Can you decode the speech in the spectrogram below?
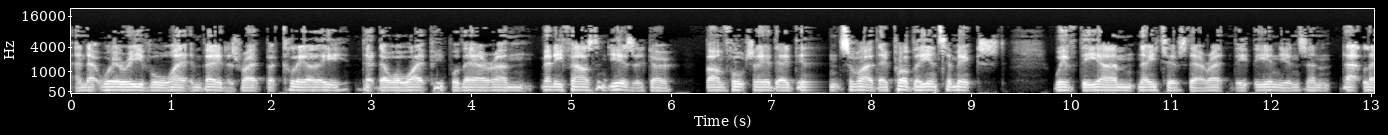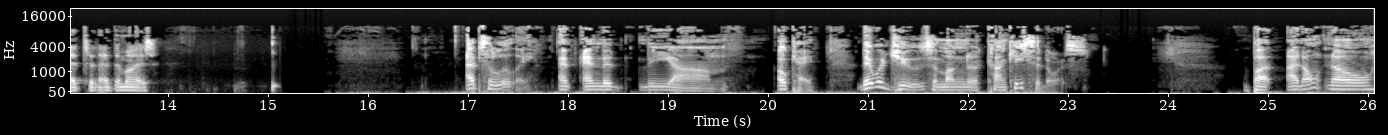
and that we're evil white invaders, right? But clearly that there were white people there, um, many thousand years ago, but unfortunately they didn't survive. They probably intermixed with the, um, natives there, right? The, the Indians and that led to their demise. Absolutely. And, and the, the, um, okay, there were Jews among the conquistadors, but I don't know,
